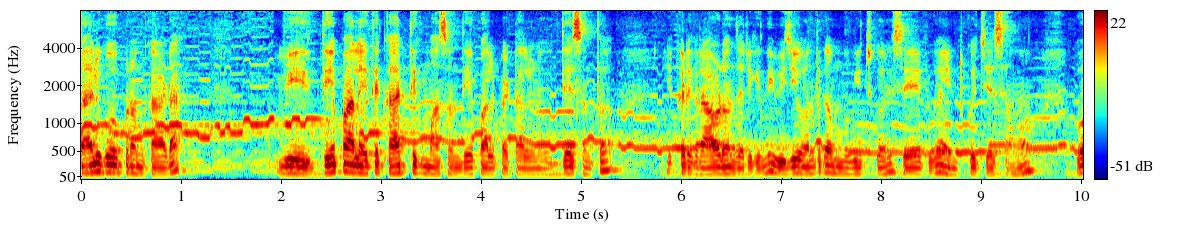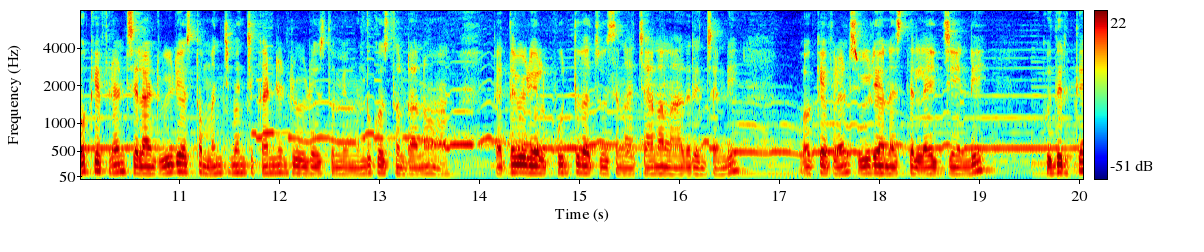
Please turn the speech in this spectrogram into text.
గాలిగోపురం కాడ వీ దీపాలు అయితే కార్తీక మాసం దీపాలు పెట్టాలనే ఉద్దేశంతో ఇక్కడికి రావడం జరిగింది. విజయవంతంగా ముగించుకొని సేఫ్గా ఇంటికి వచ్చేసాము ఓకే ఫ్రెండ్స్ ఇలాంటి వీడియోస్తో మంచి మంచి కంటెంట్ వీడియోస్తో మేము ముందుకు వస్తుంటాను పెద్ద వీడియోలు పూర్తిగా చూసి నా ఛానల్ని ఆదరించండి. ఓకే ఫ్రెండ్స్ వీడియో నచ్చితే లైక్ చేయండి. కుదిరితే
